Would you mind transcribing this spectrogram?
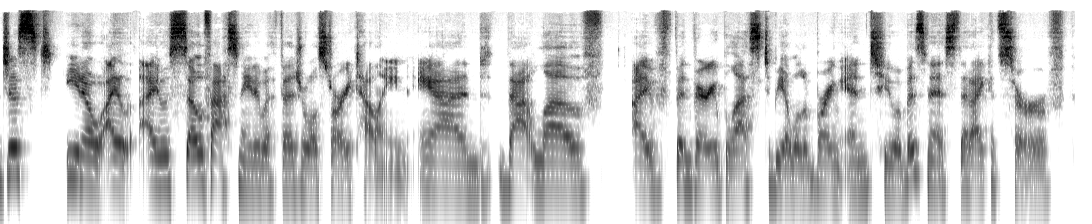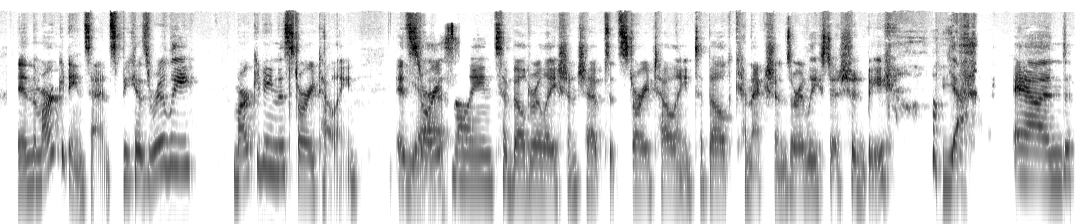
just you know, I I was so fascinated with visual storytelling, and that love I've been very blessed to be able to bring into a business that I could serve in the marketing sense because really marketing is storytelling. It's yes. storytelling to build relationships, it's storytelling to build connections, or at least it should be. yeah. And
